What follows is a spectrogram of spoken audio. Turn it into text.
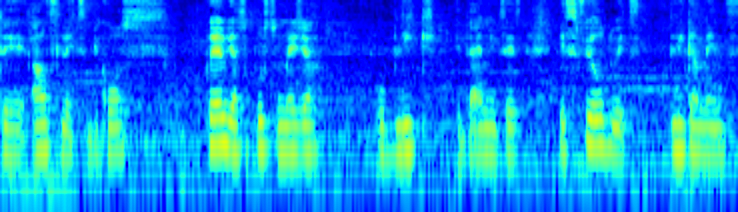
the outlet because where we are supposed to measure oblique diameters is filled with ligaments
